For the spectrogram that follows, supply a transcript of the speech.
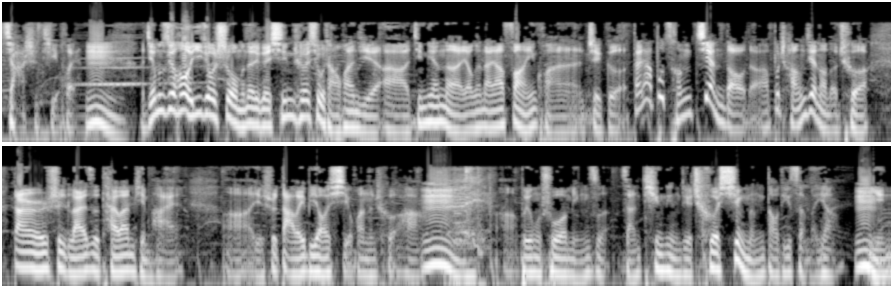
驾驶体会。嗯，节目最后依旧是我们的这个新车秀场环节啊！今天呢，要跟大家放一款这个大家不曾见到的、啊、不常见到的车，当然是来自台湾品牌啊，也是大为比较喜欢的车哈、嗯，啊，不用说名字，咱听听这车性能到底怎么样，嗯您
